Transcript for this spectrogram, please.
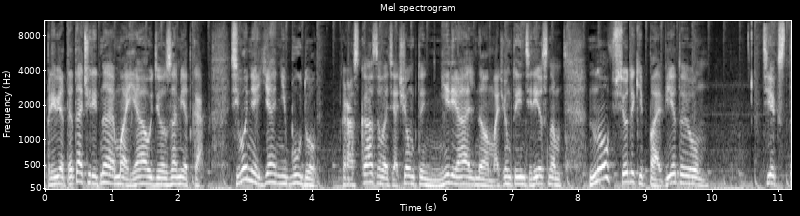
привет, это очередная моя аудиозаметка. Сегодня я не буду рассказывать о чем-то нереальном, о чем-то интересном, но все-таки поведаю текст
